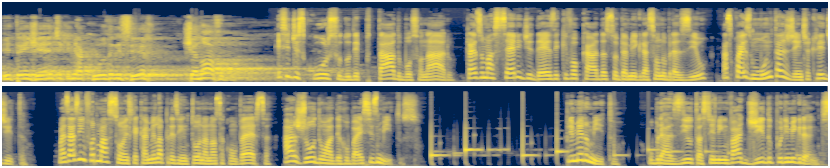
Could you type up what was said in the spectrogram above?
E tem gente que me acusa de ser xenófobo. Esse discurso do deputado Bolsonaro traz uma série de ideias equivocadas sobre a migração no Brasil, nas quais muita gente acredita. Mas as informações que a Camila apresentou na nossa conversa ajudam a derrubar esses mitos. Primeiro mito: o Brasil está sendo invadido por imigrantes.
